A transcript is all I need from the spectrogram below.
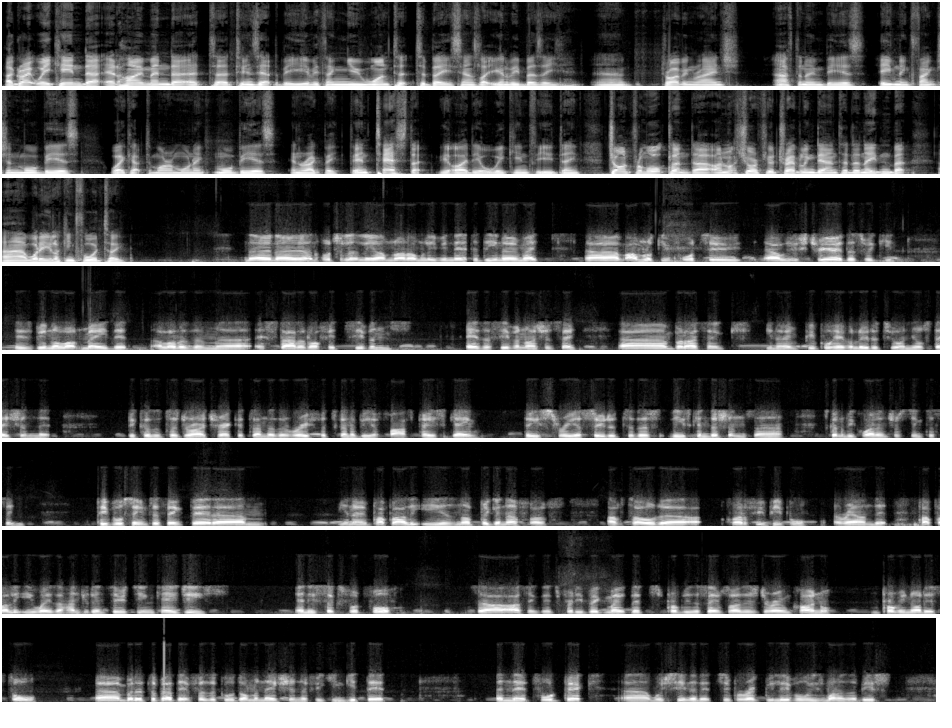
a great weekend uh, at home and uh, it uh, turns out to be everything you want it to be. Sounds like you're going to be busy. Uh, driving range, afternoon beers, evening function, more beers Wake up tomorrow morning, more beers and rugby. Fantastic. The ideal weekend for you, Dean. John from Auckland. Uh, I'm not sure if you're travelling down to Dunedin, but uh, what are you looking forward to? No, no, unfortunately I'm not. I'm leaving that to Dino, mate. Um, I'm looking forward to our loose trio this weekend. There's been a lot made that a lot of them uh, started off at sevens, as a seven, I should say. Um, but I think, you know, people have alluded to on your station that because it's a dry track, it's under the roof. It's going to be a fast-paced game. These three are suited to this these conditions. Uh, it's going to be quite interesting to see. People seem to think that um, you know Papali'i is not big enough. I've I've told uh, quite a few people around that Papali'i weighs 113 kgs and he's six foot four. So I, I think that's pretty big, mate. That's probably the same size as Jerome Kaino. Probably not as tall. Um, but it's about that physical domination. If he can get that in that forward pack, uh, we've seen it at Super Rugby level. He's one of the best,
